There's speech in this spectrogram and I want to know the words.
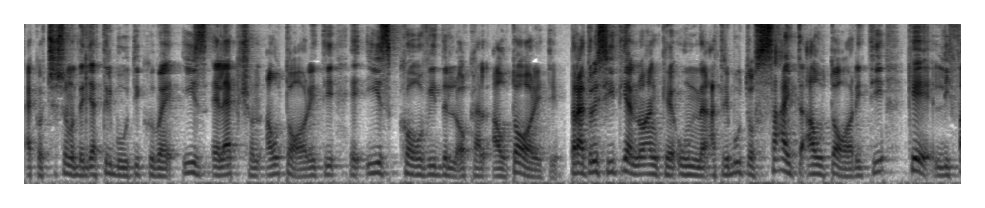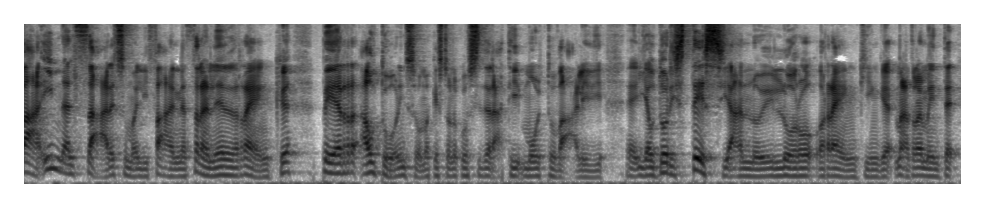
ecco ci sono degli attributi come is election authority e is covid local authority. Tra l'altro i siti hanno anche un attributo site authority che li fa innalzare, insomma li fa innalzare nel rank per autori insomma che sono considerati molto validi. Eh, gli autori stessi hanno il loro ranking, ma naturalmente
